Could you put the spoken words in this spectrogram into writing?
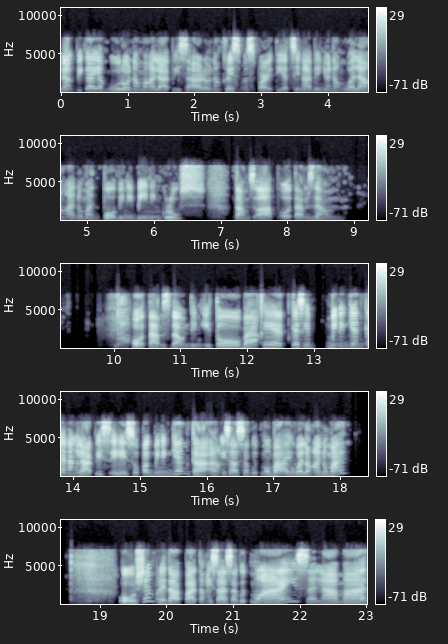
nagbigay ang guro ng mga lapis sa araw ng Christmas party at sinabi niyo ng walang anuman po Binibining Cruz. Thumbs up o thumbs down? O thumbs down din ito, bakit? Kasi binigyan ka ng lapis, eh, so 'pag binigyan ka, ang isasagot mo ba ay walang anuman? O siyempre dapat ang isasagot mo ay, "Salamat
